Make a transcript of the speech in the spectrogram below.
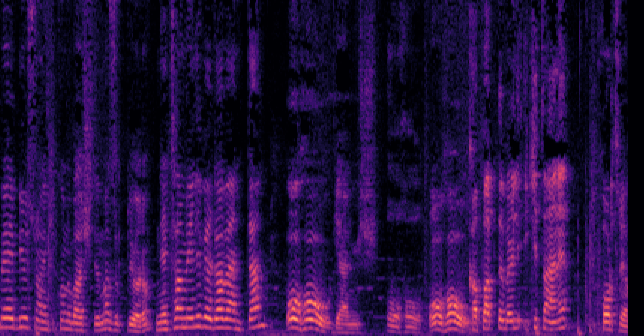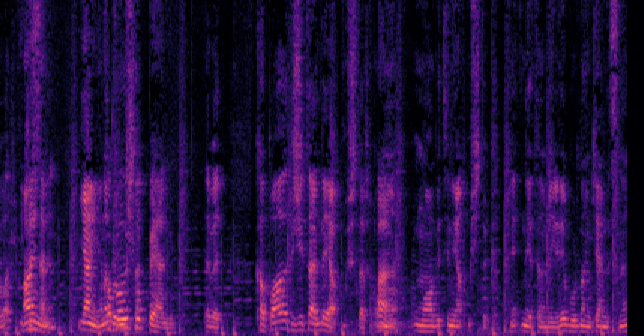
Ve bir sonraki konu başlığıma zıplıyorum. Netameli ve Ravent'ten Oho gelmiş. Oho. Oho. Kapakta böyle iki tane portre var. İkisinin Aynen. yan yana Kapalı durmuşlar. çok beğendim. Evet. Kapağı dijitalde yapmışlar. Onu Aynen. muhabbetini yapmıştık Netami ile. Buradan kendisine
